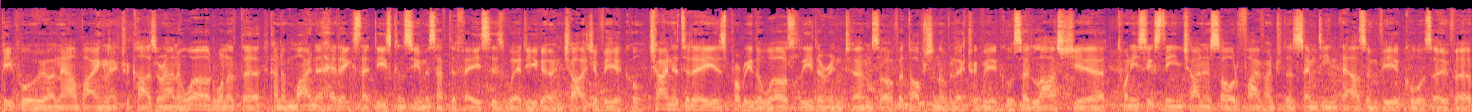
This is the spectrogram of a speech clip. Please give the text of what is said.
people who are now buying electric cars around the world, one of the kind of minor headaches that these consumers have to face is where do you go and charge your vehicle? China today is probably the world's leader in terms of adoption of electric vehicles. So last year, 2016, China sold 517,000 vehicles over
